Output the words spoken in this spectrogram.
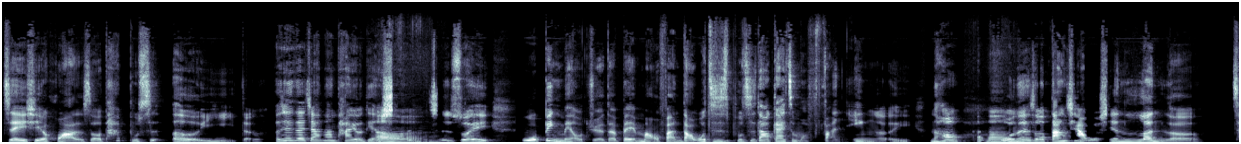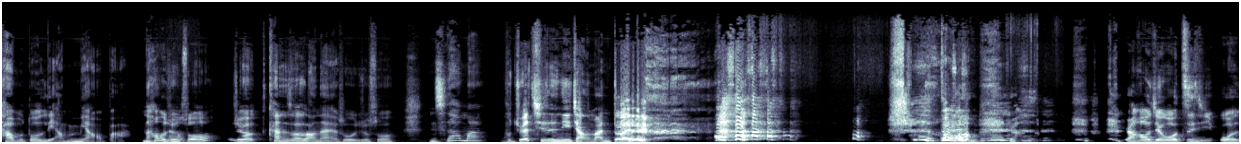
这一些话的时候，他不是恶意的，而且再加上他有点神智，所以我并没有觉得被冒犯到，我只是不知道该怎么反应而已。然后我那时候当下，我先愣了。”差不多两秒吧，然后我就说，我就看着这个老奶奶说，我就说，你知道吗？我觉得其实你讲的蛮对的，对。然后结果我自己，我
